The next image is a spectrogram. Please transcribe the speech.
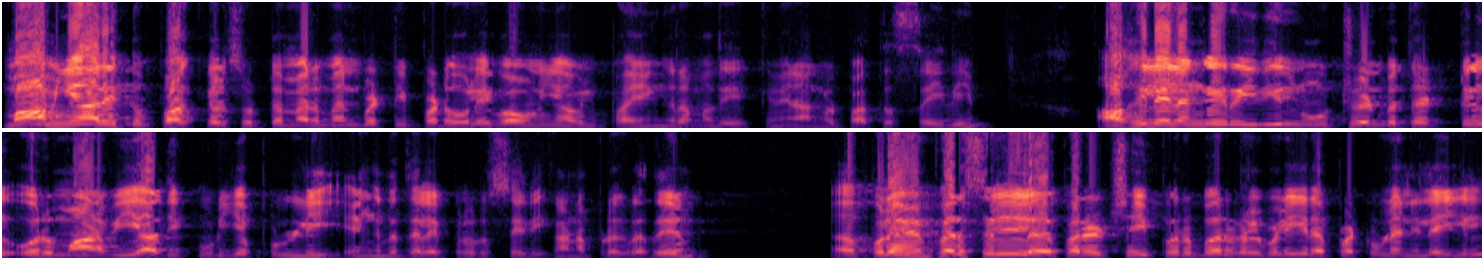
மாமியாரை துப்பாக்கியால் சுட்ட மருமன் வெட்டி படுகொலை வவுனியாவில் பயங்கரம் அது ஏற்கனவே நாங்கள் பார்த்த செய்தி. அகில இலங்கை ரீதியில் நூற்று எண்பத்தெட்டு ஒரு மாணவி அதிகூடிய புள்ளி என்கிற தலைப்பில் ஒரு செய்தி காணப்படுகிறது. புலமைப்பரசில் புலமை பரிசில் பரீட்சை பெறுபவர்கள் வெளியிடப்பட்டுள்ள நிலையில்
